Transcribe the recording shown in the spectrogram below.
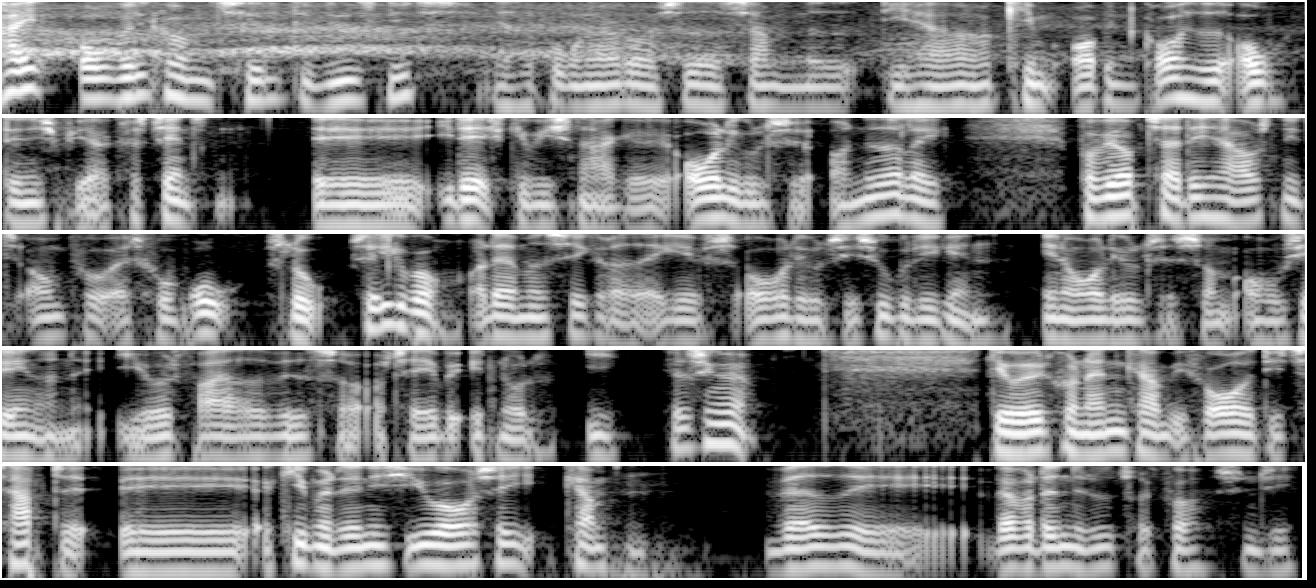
Hej og velkommen til Det Hvide Snit. Jeg hedder Bo Nørgaard og sidder sammen med de her Kim Robin Gråhed og Dennis Bjerg Christiansen. Øh, I dag skal vi snakke overlevelse og nederlag, for vi optager det her afsnit om på, at Hobro slog Silkeborg og dermed sikrede AGF's overlevelse i Superligaen. En overlevelse, som Aarhusianerne i øvrigt fejrede ved så at tabe 1-0 i Helsingør. Det var jo ikke kun en anden kamp i foråret, de tabte. Øh, og Kim og Dennis, I var overse kampen. Hvad, øh, hvad var den et udtryk for, synes I?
